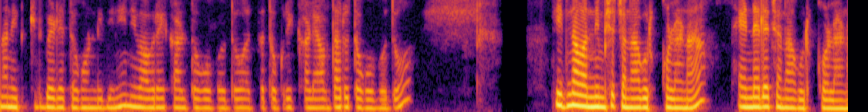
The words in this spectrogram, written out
ನಾನು ಇದ್ಕಿದ ಬೇಳೆ ತೊಗೊಂಡಿದ್ದೀನಿ. ನೀವು ಅವರೆಕಾಳು ತೊಗೋಬೋದು ಅಥವಾ ತೊಗರಿ ಕಾಳು ಯಾವ್ದಾದ್ರು ತೊಗೋಬೋದು. ಇದನ್ನ ಒಂದು ನಿಮಿಷ ಚೆನ್ನಾಗಿ ಹುರ್ಕೊಳ್ಳೋಣ. ಎಣ್ಣೆಲೆ ಚೆನ್ನಾಗಿ ಹುರ್ಕೊಳ್ಳೋಣ.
